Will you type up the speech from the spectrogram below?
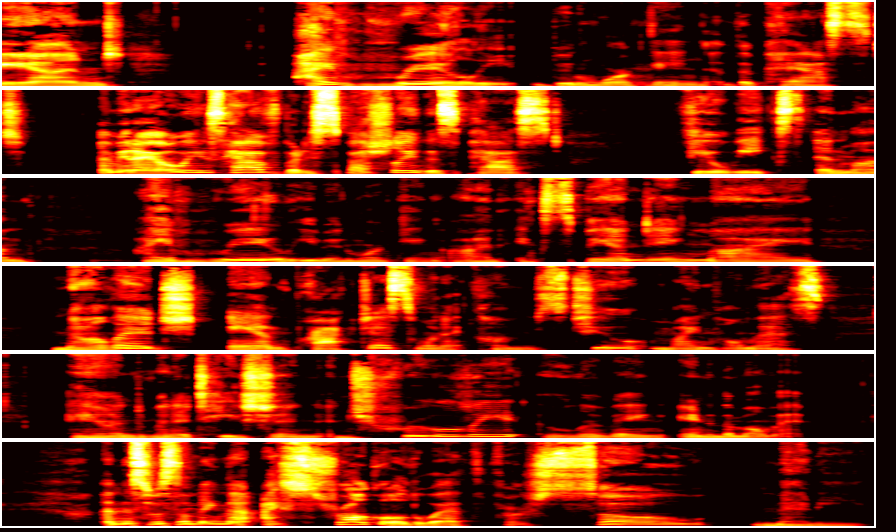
And I've really been working the past, I mean, I always have, but especially this past few weeks and month, I have really been working on expanding my knowledge and practice when it comes to mindfulness and meditation and truly living in the moment. And this was something that I struggled with for so many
